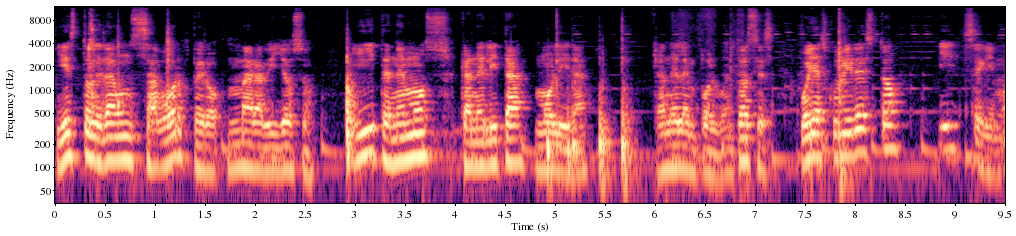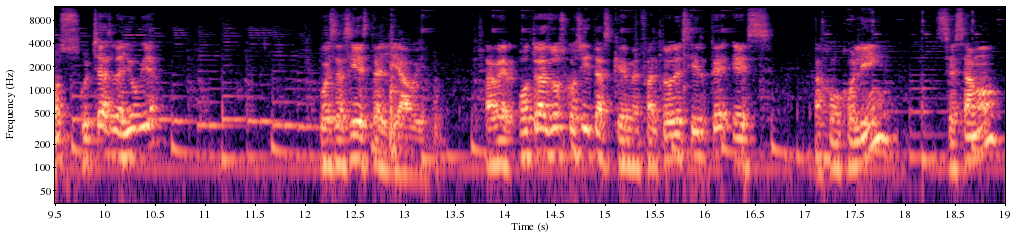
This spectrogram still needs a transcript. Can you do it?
y esto le da un sabor pero maravilloso. Y tenemos canelita molida, canela en polvo. Entonces voy a escurrir esto y seguimos. ¿Escuchas la lluvia? Pues así está el día hoy. A ver, otras dos cositas que me faltó decirte es ajonjolí, sésamo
